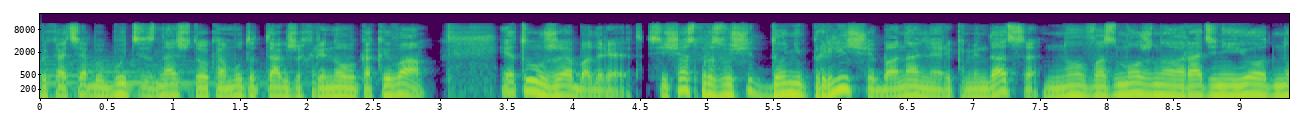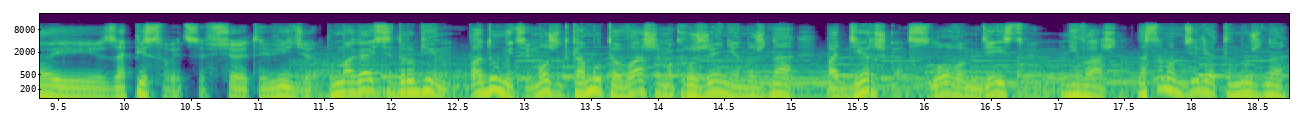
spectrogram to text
вы хотя бы будете знать, что кому-то так же хреново, как и вам. Это уже ободряет. Сейчас прозвучит до неприличия банальная рекомендация, но возможно ради нее одной и записывается все это видео. Помогайте другим. Подумайте, может кому-то в вашем окружении нужна поддержка, словом, действием, неважно. На самом деле это нужно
